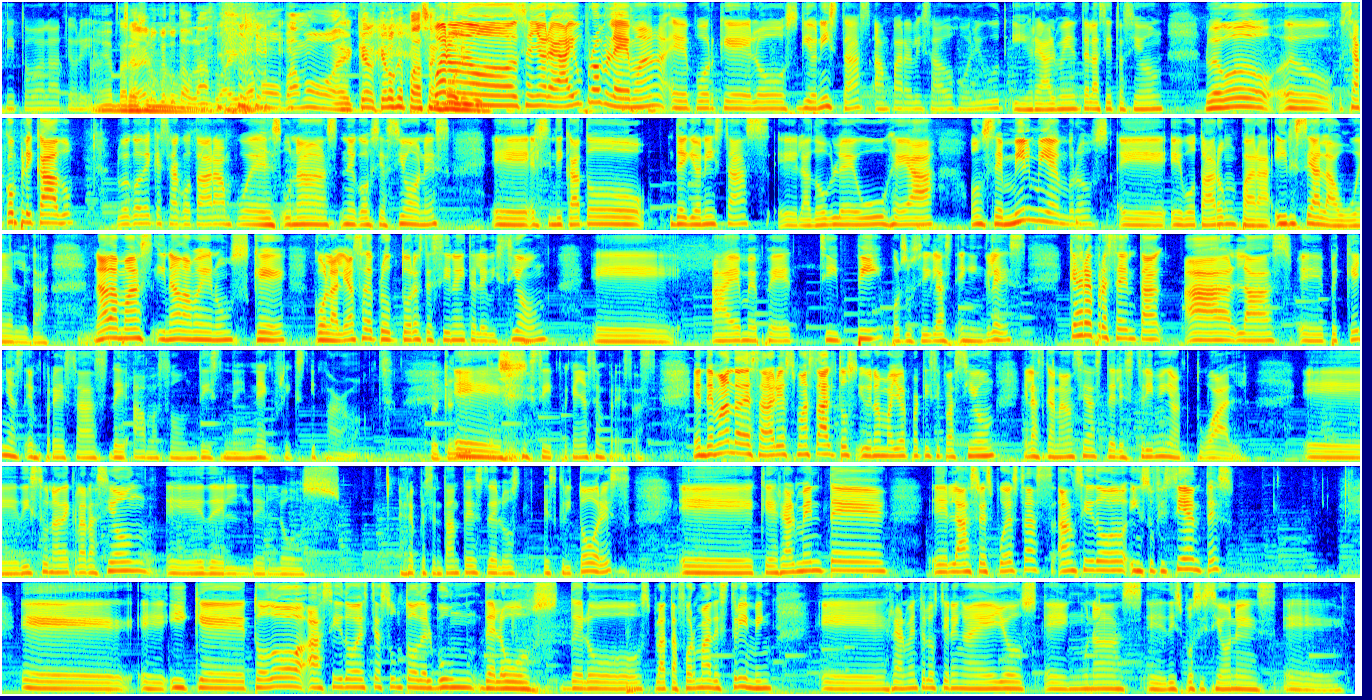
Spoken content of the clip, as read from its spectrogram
Y toda la teoría. A mí me parece ¿Sabes lo que tú estás hablando ahí? Vamos, vamos. eh, ¿qué, qué es lo que pasa en Hollywood? Bueno, señores, hay un problema eh, porque los guionistas han paralizado Hollywood y realmente la situación luego eh, se ha complicado luego de que se agotaran pues unas negociaciones. Eh, el sindicato de guionistas, eh, la WGA, 11 mil miembros eh, eh, votaron para irse a la huelga. Nada más y nada menos que con la Alianza de Productores de Cine y Televisión, eh, AMPTP, por sus siglas en inglés, que representan a las eh, pequeñas empresas de Amazon, Disney, Netflix y Paramount. Eh, sí, pequeñas empresas. En demanda de salarios más altos y una mayor participación en las ganancias del streaming actual. Eh, dice una declaración eh, de los representantes de los escritores eh, que realmente eh, las respuestas han sido insuficientes eh, eh, y que todo ha sido este asunto del boom de los de los plataformas de streaming eh, realmente los tienen a ellos en unas disposiciones de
